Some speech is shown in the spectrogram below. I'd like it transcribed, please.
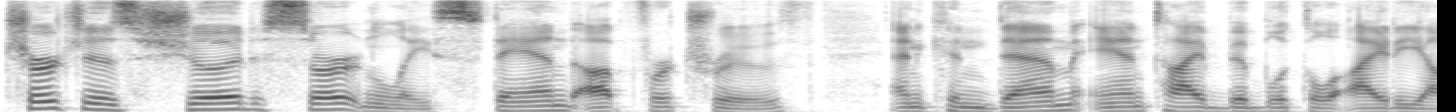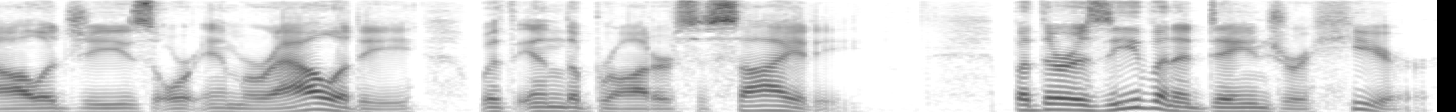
Churches should certainly stand up for truth and condemn anti biblical ideologies or immorality within the broader society. But there is even a danger here.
